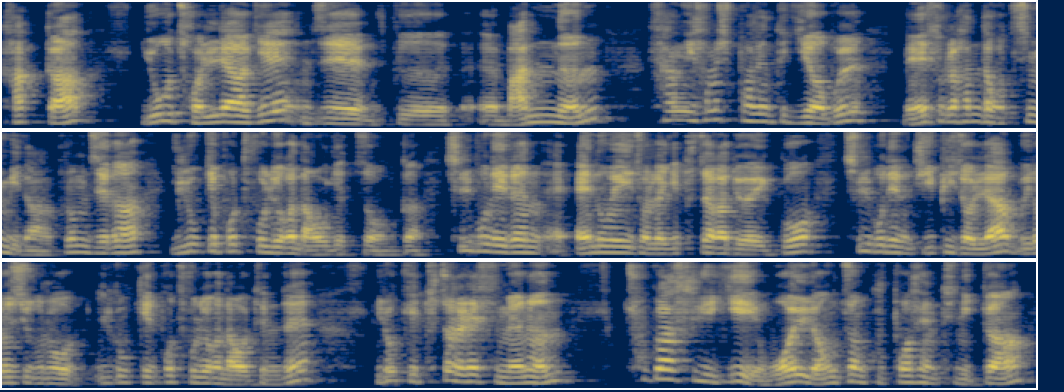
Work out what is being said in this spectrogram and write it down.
각각 요 전략에 이제 그 맞는 상위 30% 기업을 매수를 한다고 칩니다. 그럼 제가 7개 포트폴리오가 나오겠죠. 그러니까 7분의 1은 NOA 전략에 투자가 되어 있고 7분의 1은 GP 전략 뭐 이런 식으로 7개 포트폴리오가 나올 텐데 이렇게 투자를 했으면은 초과 수익이 월 0.9%니까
